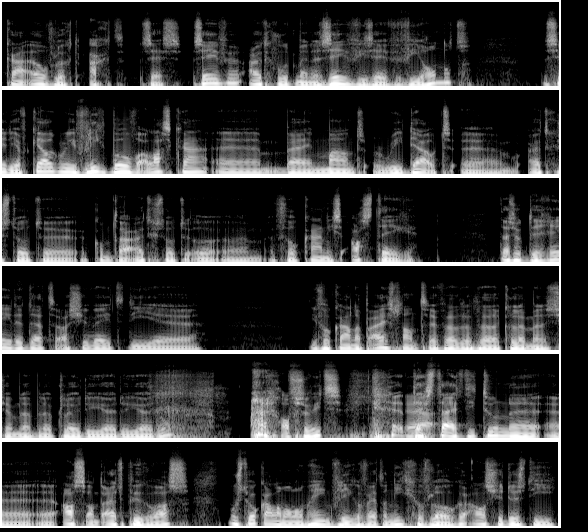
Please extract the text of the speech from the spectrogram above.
KL-vlucht 867, uitgevoerd met een 747-400. De City of Calgary vliegt boven Alaska bij Mount Redoubt. Uitgestoten, komt daar uitgestoten vulkanisch as tegen. Dat is ook de reden dat als je weet die, die vulkaan op IJsland, eh, Kleu de de Jeudel, of zoiets, destijds die toen eh, as aan het uitspugen was, moesten we ook allemaal omheen vliegen of werd er niet gevlogen. Als je dus die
